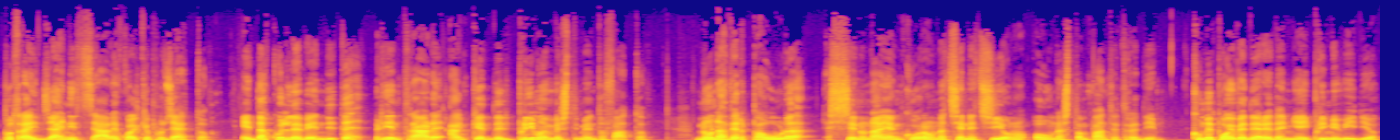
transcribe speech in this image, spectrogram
potrai già iniziare qualche progetto e da quelle vendite rientrare anche del primo investimento fatto. Non aver paura se non hai ancora una CNC o una stampante 3D. Come puoi vedere dai miei primi video,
